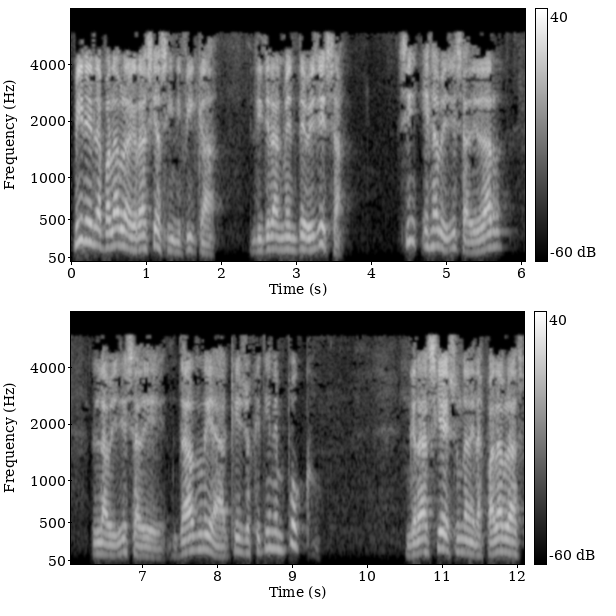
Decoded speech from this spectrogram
Mire, la palabra gracia significa literalmente belleza. Sí, es la belleza de dar la belleza de darle a aquellos que tienen poco. Gracia es una de las palabras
